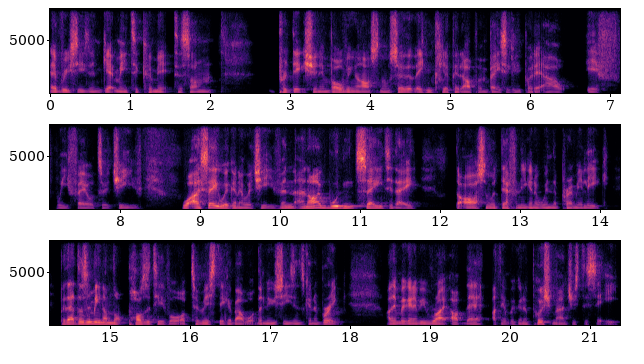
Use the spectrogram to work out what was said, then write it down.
every season, get me to commit to some prediction involving Arsenal so that they can clip it up and basically put it out if we fail to achieve what I say we're going to achieve. And and I wouldn't say today that Arsenal are definitely going to win the Premier League. But that doesn't mean I'm not positive or optimistic about what the new season's going to bring. I think we're going to be right up there. I think we're going to push Manchester City.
